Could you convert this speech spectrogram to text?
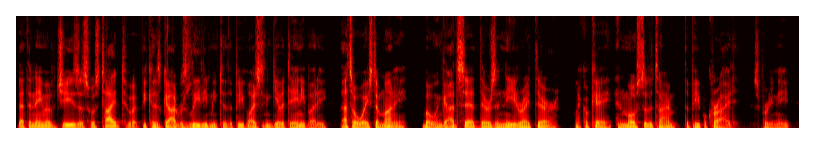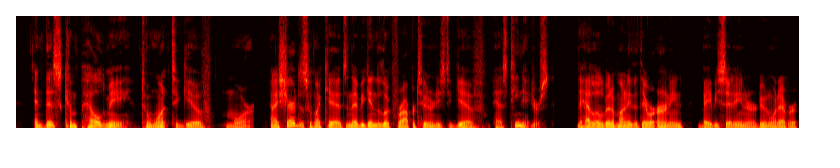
that the name of Jesus was tied to it because God was leading me to the people. I just didn't give it to anybody. That's a waste of money. But when God said there's a need right there, like, okay. And most of the time, the people cried. It's pretty neat. And this compelled me to want to give more. And I shared this with my kids, and they began to look for opportunities to give as teenagers. They had a little bit of money that they were earning, babysitting or doing whatever,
